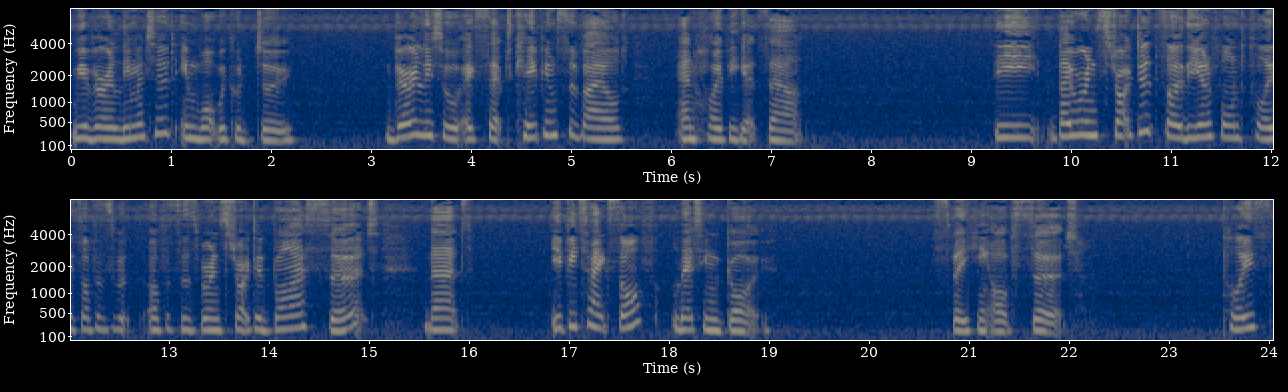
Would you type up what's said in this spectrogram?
we are very limited in what we could do. Very little except keep him surveilled and hope he gets out. The, they were instructed, so the uniformed police officer, officers were instructed by CIRT that if he takes off, let him go. Speaking of CIRT, police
